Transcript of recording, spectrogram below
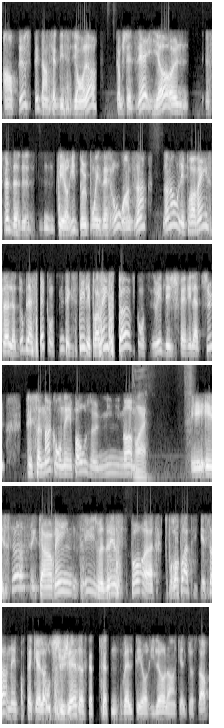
en plus, tu sais, dans cette décision-là, comme je te disais, il y a une, une espèce de, de- une théorie 2.0 en disant non, non, les provinces, là, le double aspect continue d'exister. Les provinces peuvent continuer de légiférer là-dessus. C'est seulement qu'on impose un minimum. Ouais. Et, ça, c'est quand même, tu je veux dire, c'est pas, euh, tu pourras pas appliquer ça à n'importe quel autre sujet, cette, nouvelle théorie-là, là, en quelque sorte.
